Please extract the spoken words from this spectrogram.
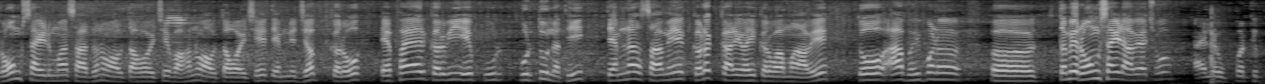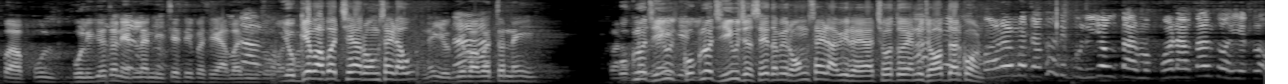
રોંગ સાઈડમાં સાધનો આવતા હોય છે, વાહનો આવતા હોય છે, તેમને જપ્ત કરો. એફઆઈઆર કરવી એ પૂર- પૂરતું નથી. તેમના સામે કડક કાર્યવાહી કરવામાં આવે. તો આ ભાઈ પણ તમે રોંગ સાઈડ આવ્યા છો? હા, એટલે ઉપરથી પ- પુલ ભૂલી ગયો હતો ને એટલે નીચેથી પછી આ બાજુ તો- યોગ્ય બાબત છે આ રોંગ સાઈડ આવું? નહીં યોગ્ય બાબત તો નહીં. કોકનો જીવ કોકનો જીવ જશે તમે રોંગ સાઈડ આવી રહ્યા છો તો એનું જવાબદાર કોણ? બરાબર જતો નથી ભૂલી જાઉં ઉતારમાં ફોન આવતા ને તો એકલો.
